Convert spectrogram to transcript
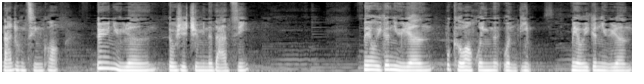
哪种情况，对于女人都是致命的打击。没有一个女人不渴望婚姻的稳定，没有一个女人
